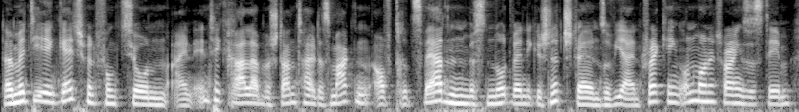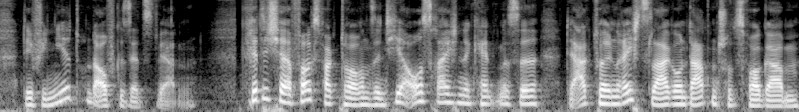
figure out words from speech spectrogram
Damit die Engagement-Funktionen ein integraler Bestandteil des Markenauftritts werden, müssen notwendige Schnittstellen sowie ein Tracking- und Monitoring-System definiert und aufgesetzt werden. Kritische Erfolgsfaktoren sind hier ausreichende Kenntnisse der aktuellen Rechtslage und Datenschutzvorgaben,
